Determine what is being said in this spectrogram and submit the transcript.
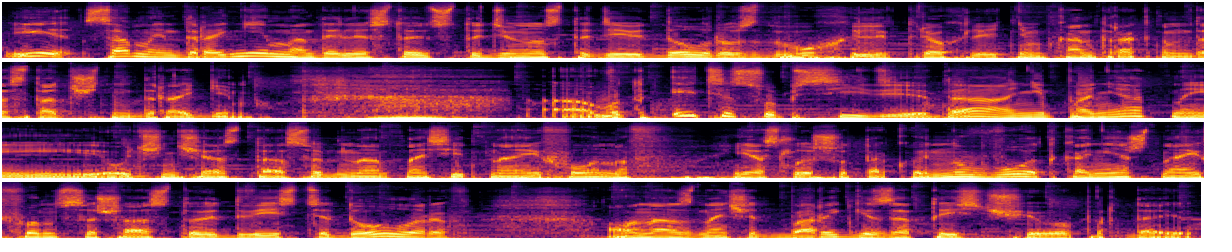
И самые дорогие модели стоят 199 долларов с двух- или трехлетним контрактом, достаточно дорогим. А вот эти субсидии, да, они понятны и очень часто, особенно относительно айфонов, я слышу такое, ну вот, конечно, iPhone в США стоит 200 долларов, а у нас, значит, барыги за 1000 его продают.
